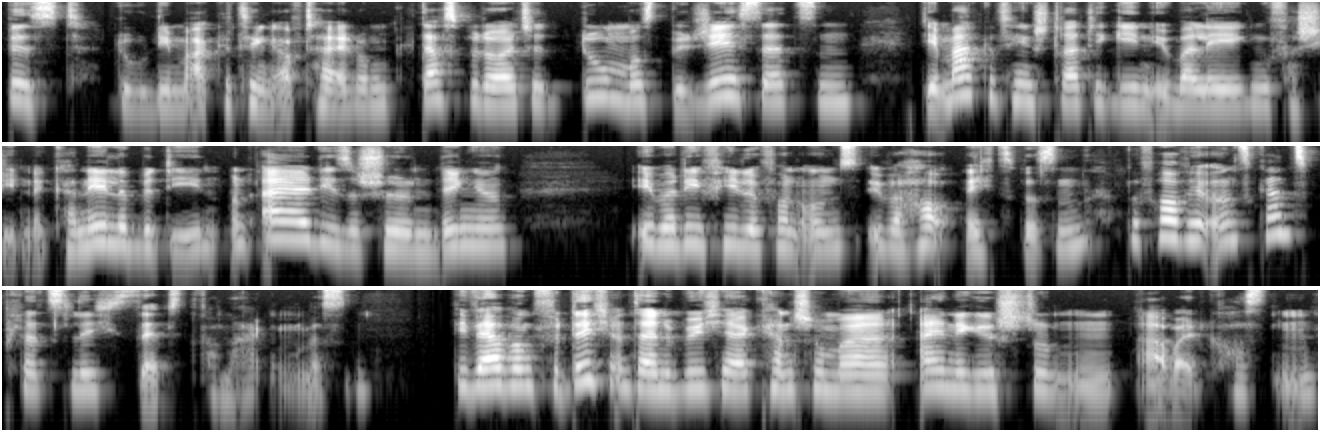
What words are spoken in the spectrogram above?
bist du die Marketingabteilung. Das bedeutet, du musst Budgets setzen, dir Marketingstrategien überlegen, verschiedene Kanäle bedienen und all diese schönen Dinge, über die viele von uns überhaupt nichts wissen, bevor wir uns ganz plötzlich selbst vermarkten müssen. Die Werbung für dich und deine Bücher kann schon mal einige Stunden Arbeit kosten.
